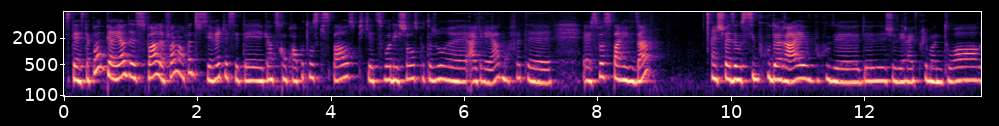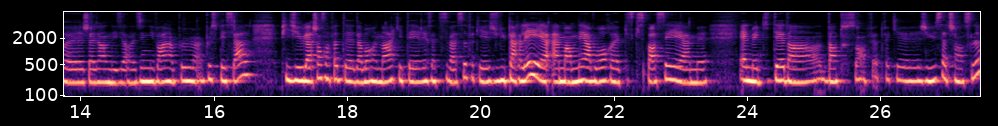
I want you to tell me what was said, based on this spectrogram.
c'était pas une période super le fun, en fait. Je dirais que c'était quand tu comprends pas trop ce qui se passe, puis que tu vois des choses pas toujours agréables, en fait. c'est pas super évident. Je faisais aussi beaucoup de rêves, beaucoup de, de, je faisais des rêves prémonitoires. Euh, j'allais dans des, dans des, univers un peu, un peu spécial. Puis j'ai eu la chance, en fait, d'avoir une mère qui était réceptive à ça. Fait que je lui parlais et elle, m'emmenait à voir euh, ce qui se passait et elle me, elle me guidait dans, dans tout ça, en fait. Fait que j'ai eu cette chance-là.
